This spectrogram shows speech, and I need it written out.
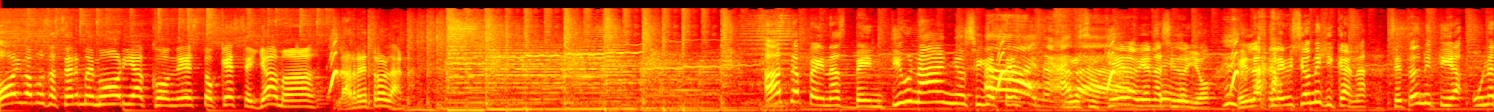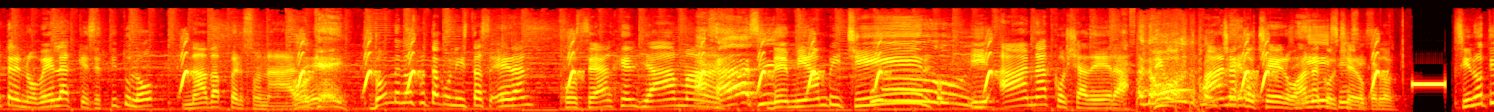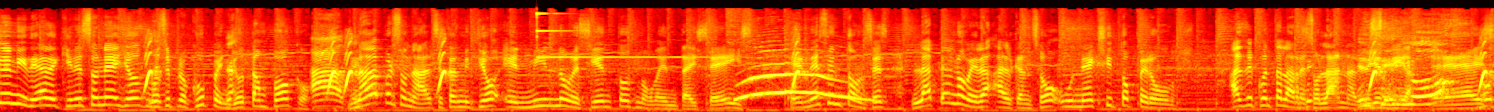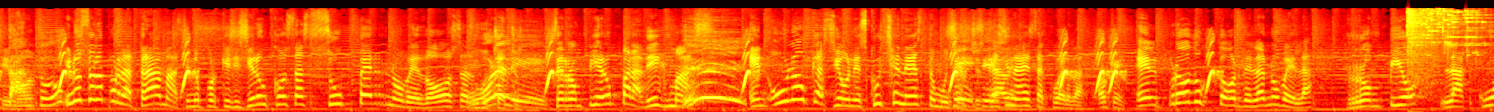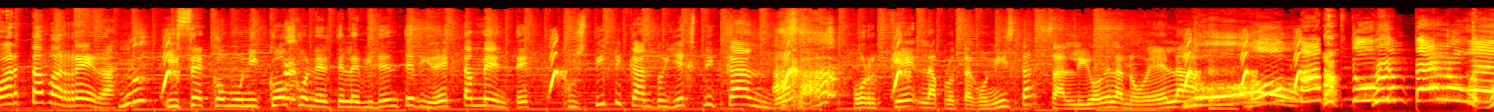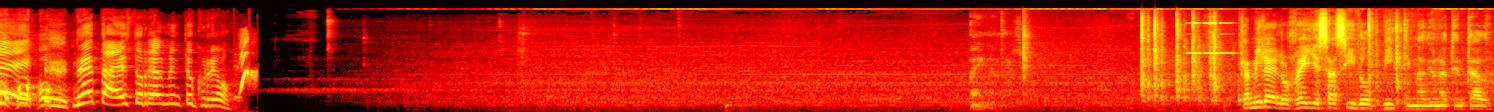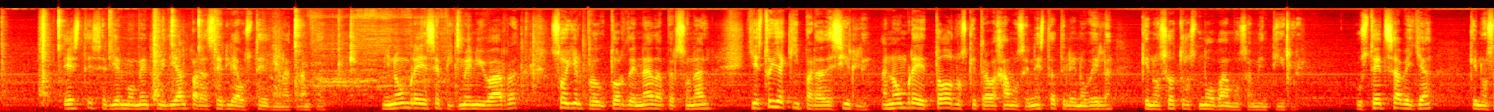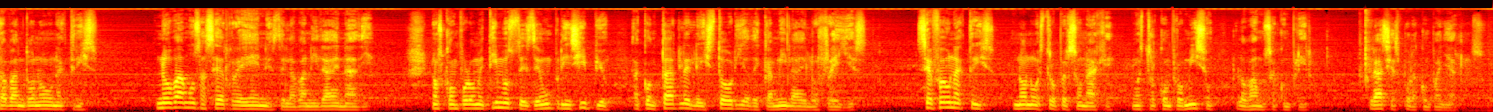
Hoy vamos a hacer memoria con esto que se llama la retrolana. Hace apenas 21 años, fíjate, Ay, ni siquiera había nacido Sí. yo, en la televisión mexicana se transmitía una telenovela que se tituló Nada Personal. ¿eh? Donde los protagonistas eran José Ángel Llamas, Ajá, sí. Demián Bichir Uy. y Ana Cochadera. No, Digo, Colchero. Ana Cochero, Sí, Ana Colchero, perdón. Si no tienen idea de quiénes son ellos, no se preocupen, yo tampoco. Ah. Nada personal se transmitió en 1996. En ese entonces, la telenovela alcanzó un éxito, pero haz de cuenta la resolana de ¿En hoy en serio? día. Ey, ¿No Simón. tanto? Y no solo por la trama, sino porque se hicieron cosas súper novedosas, Órale. muchachos. Se rompieron paradigmas. En una ocasión, escuchen esto, muchachos, sí, a casi nadie se acuerda. El productor de la novela rompió la cuarta barrera No. y se comunicó con el televidente directamente, justificando y explicando Ajá. por qué la protagonista salió de la novela. ¡No! ¡No mames! ¡Tú bien perro, güey! Neta, esto realmente ocurrió. Camila de los Reyes ha sido víctima de un atentado. Este sería el momento ideal para hacerle a usted una trampa. Mi nombre es Epigmenio Ibarra, soy el productor de Nada Personal y estoy aquí para decirle, a nombre de todos los que trabajamos en esta telenovela, que nosotros no vamos a mentirle. Usted sabe ya que nos abandonó una actriz. No vamos a ser rehenes de la vanidad de nadie. Nos comprometimos desde un principio a contarle la historia de Camila de los Reyes. Se fue una actriz, no nuestro personaje. Nuestro compromiso lo vamos a cumplir. Gracias por acompañarnos.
